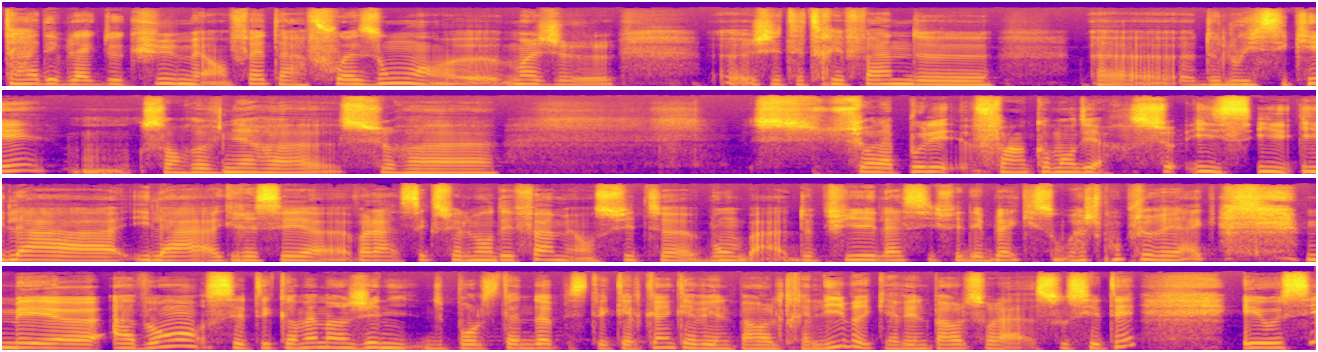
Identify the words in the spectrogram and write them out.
t'as des blagues de cul, mais en fait à foison. Euh, moi, je j'étais très fan de de Louis C.K. Sans revenir sur sur la poli enfin comment dire il, a il a agressé euh, voilà sexuellement des femmes et ensuite euh, bon bah depuis hélas il fait des blagues qui sont vachement plus réac mais euh, avant c'était quand même un génie pour le stand-up. C'était quelqu'un qui avait une parole très libre et qui avait une parole sur la société et aussi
